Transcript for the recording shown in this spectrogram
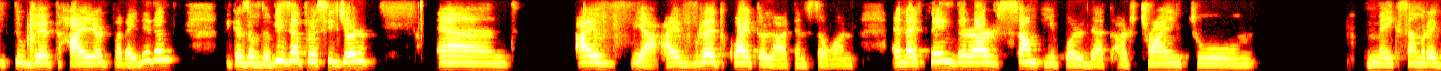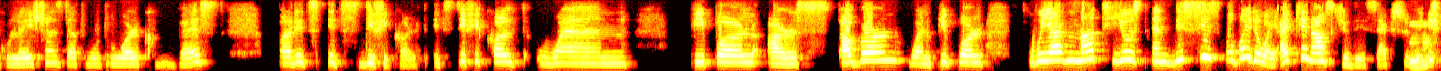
to get hired, but I didn't because of the visa procedure. And I've yeah, I've read quite a lot and so on. And I think there are some people that are trying to make some regulations that would work best but it's it's difficult it's difficult when people are stubborn when people we are not used and this is oh by the way i can ask you this actually. Mm-hmm.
